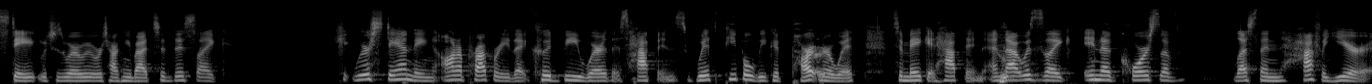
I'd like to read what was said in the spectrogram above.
state, which is where we were talking about, to this like we're standing on a property that could be where this happens with people we could partner right. with to make it happen and that was like in a course of less than half a year.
